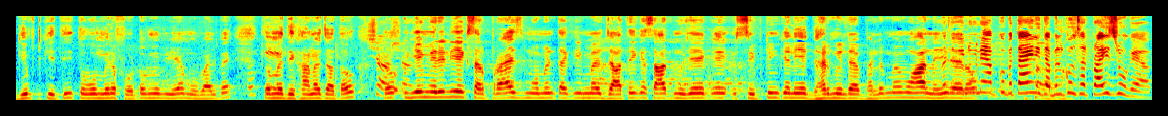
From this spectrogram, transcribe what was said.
गिफ्ट की थी तो वो मेरे फ़ोटो में भी है मोबाइल पे okay. तो मैं दिखाना चाहता हूँ। Sure, तो sure. ये मेरे लिए एक सरप्राइज़ मोमेंट था कि मैं जाते के साथ मुझे एक शिफ्टिंग के लिए घर मिल रहा है। भले मैं वहाँ नहीं रह मतलब रहा हूँ। इन्होंने आपको बताया नहीं था बिल्कुल सरप्राइज़ हो गया आप।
